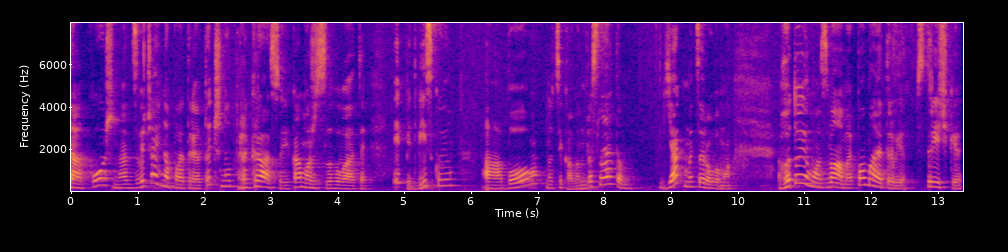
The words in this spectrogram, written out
також надзвичайно патріотичну прикрасу, яка може слугувати і підвіскою, або ну, цікавим браслетом. Як ми це робимо? Готуємо з вами по метрові стрічки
